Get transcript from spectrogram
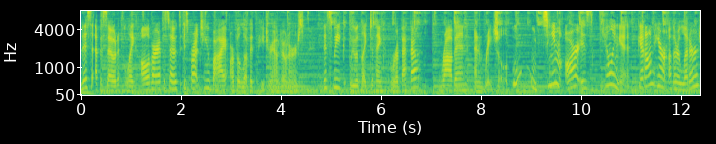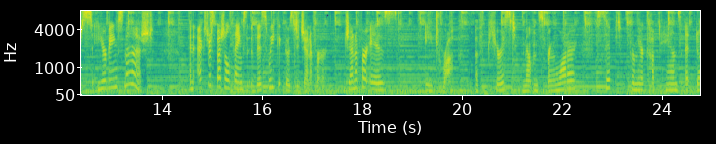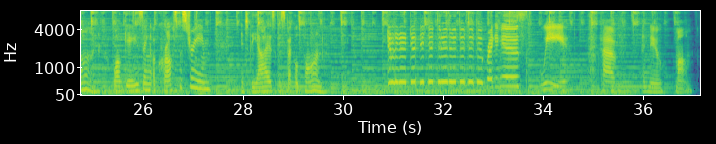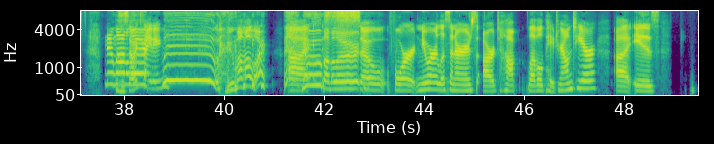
This episode, like all of our episodes, is brought to you by our beloved Patreon donors. This week, we would like to thank Rebecca, Robin, and Rachel. Ooh, Team R is killing it. Get on here, other letters. You're being smashed. An extra special thanks this week goes to Jennifer. Jennifer is a drop of purest mountain spring water sipped from your cupped hands at dawn while gazing across the stream into the eyes of a speckled fawn. Breaking news. We have a new mom. New This mom is so alert. exciting. Woo! New mom alert. Uh, New mom alert. So, for newer listeners, our top level Patreon tier uh, is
